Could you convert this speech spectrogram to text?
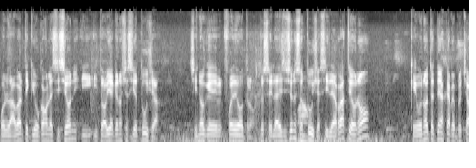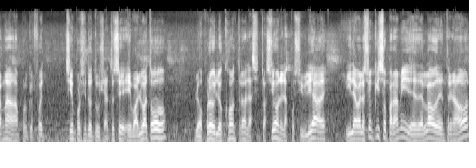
por haberte equivocado en la decisión y, todavía que no haya sido tuya, sino que fue de otro. Entonces las decisiones son tuyas, si le erraste o no, que no te tengas que reprochar nada porque fue 100% tuya. Entonces evalúa todo, los pros y los contras, las situaciones, las posibilidades. Y la evaluación que hizo para mí desde el lado de entrenador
